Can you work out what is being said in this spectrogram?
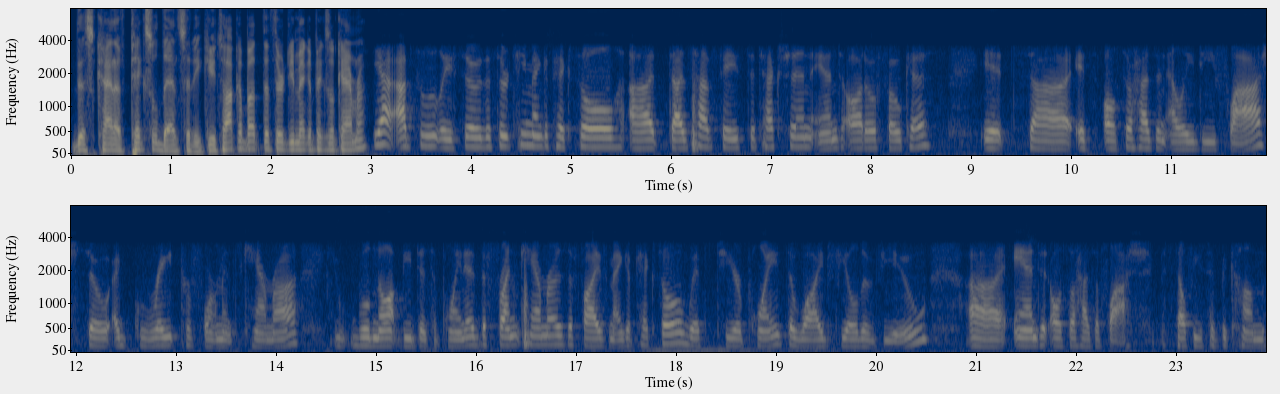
this kind of pixel density. Can you talk about the 13 megapixel camera? Yeah, absolutely. So the 13 megapixel uh, does have phase detection and autofocus. It's uh, it also has an LED flash, so a great performance camera you will not be disappointed. The front camera is a 5 megapixel with, to your point, the wide field of view, uh, and it also has a flash. Selfies have become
